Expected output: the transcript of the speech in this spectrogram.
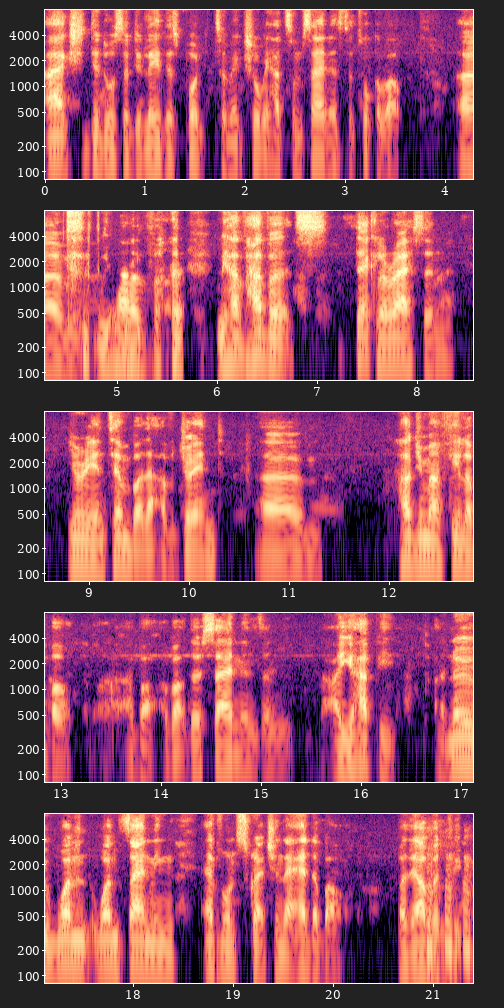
I actually did also delay this pod to make sure we had some silence to talk about. Um, we have we have Havertz, Declan Rice, and Jurriën Timber that have joined. Um, how do you man feel about about about those signings? And are you happy? I know one one signing everyone's scratching their head about, but the other two they're,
